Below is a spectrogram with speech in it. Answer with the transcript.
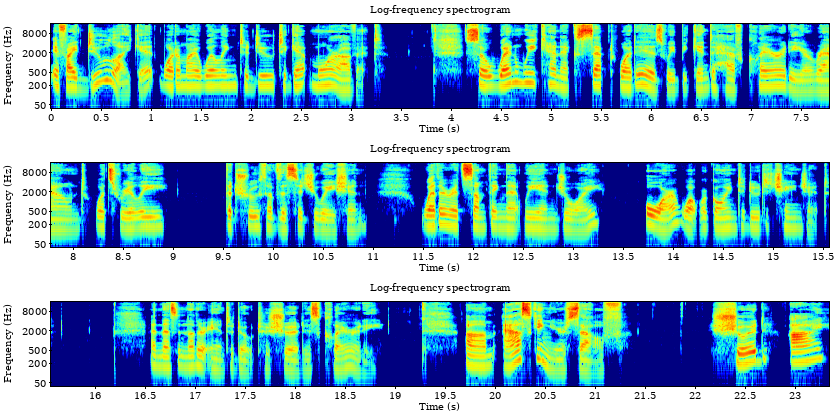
If I do like it, what am I willing to do to get more of it? So when we can accept what is, we begin to have clarity around what's really the truth of the situation, whether it's something that we enjoy or what we're going to do to change it. And that's another antidote to should is clarity. Um, asking yourself, should I?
